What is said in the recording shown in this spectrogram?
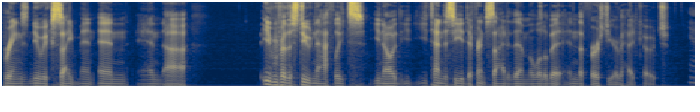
brings new excitement and and uh, even for the student athletes, you know, you, you tend to see a different side of them a little bit in the first year of a head coach. Yeah.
